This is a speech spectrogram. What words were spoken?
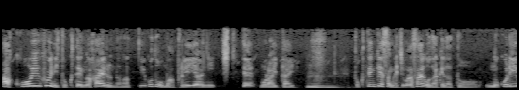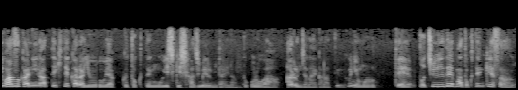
あ、こういう風に得点が入るんだなっていうことを、まあ、プレイヤーに知ってもらいたい。うん。得点計算が一番最後だけだと、残りわずかになってきてからようやく得点を意識し始めるみたいなところがあるんじゃないかなっていうふうに思って、途中でまあ得点計算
